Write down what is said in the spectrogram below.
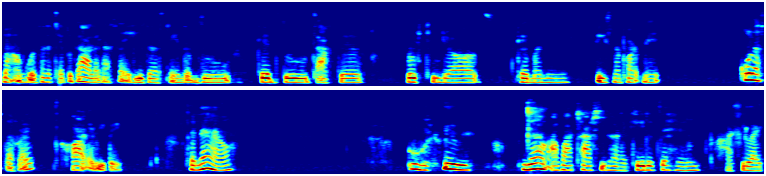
My uncle is not the type of guy, like I said. He's a stand up dude, good dude, doctor, works two jobs, good money, decent apartment, all that stuff, right? Car, everything. So now, Ooh, excuse me. Now I watch how she kind of catered to him, how she like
